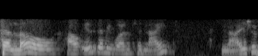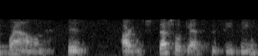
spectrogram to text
Hello, how is everyone tonight? Najja Brown is our special guest this evening,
